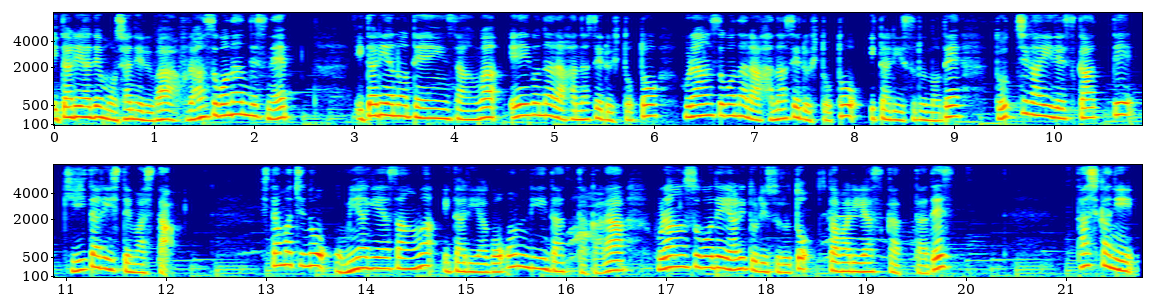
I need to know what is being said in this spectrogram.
イタリアでもシャネルはフランス語なんですね。イタリアの店員さんは英語なら話せる人とフランス語なら話せる人といたりするのでどっちがいいですかって聞いたりしてました。下町のお土産屋さんはイタリア語オンリーだったからフランス語でやり取りすると伝わりやすかったです。確かに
